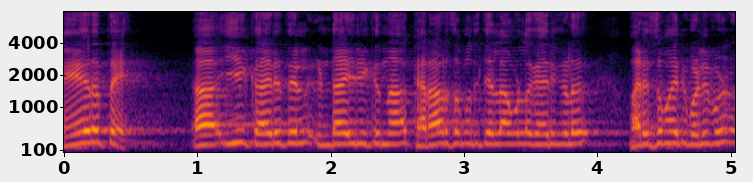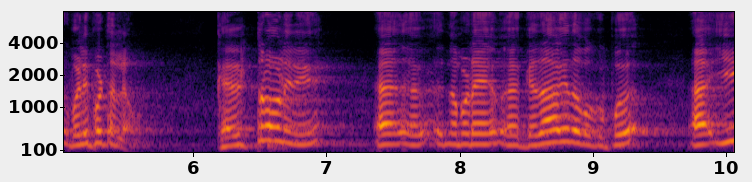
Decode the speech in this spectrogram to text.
നേരത്തെ ഈ കാര്യത്തിൽ ഉണ്ടായിരിക്കുന്ന കരാർ സംബന്ധിച്ചെല്ലാമുള്ള കാര്യങ്ങൾ പരസ്യമായിട്ട് വെളി വെളിപ്പെട്ടല്ലോ. കെൽട്രോണിന് നമ്മുടെ ഗതാഗത വകുപ്പ് ഈ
